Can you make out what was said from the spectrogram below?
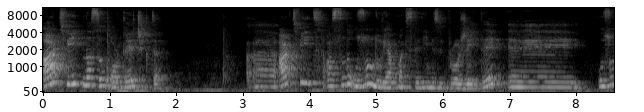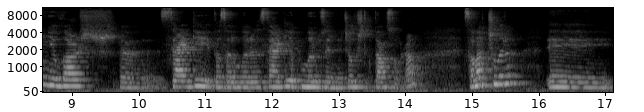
Artfield nasıl ortaya çıktı? Eee, Artfield aslında uzundur yapmak istediğimiz bir projeydi. Eee, uzun yıllar eee, sergi tasarımları, sergi yapımları üzerine çalıştıktan sonra sanatçıların eee,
